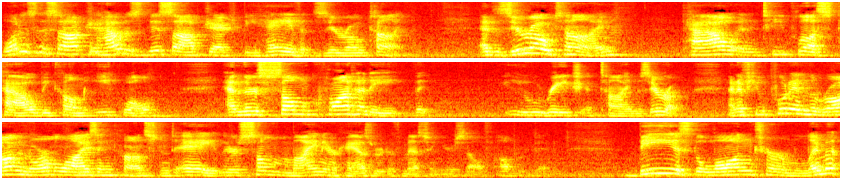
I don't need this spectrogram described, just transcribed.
what is this object, how does this object behave at zero time? At zero time, tau and t plus tau become equal, and there's some quantity that you reach at time zero. And if you put in the wrong normalizing constant a, there's some minor hazard of messing yourself up a bit. b is the long-term limit,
